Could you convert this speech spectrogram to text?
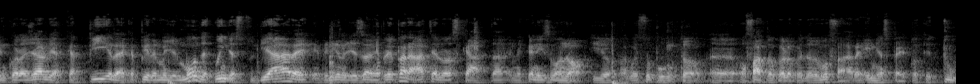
incoraggiarli a capire, a capire meglio il mondo e quindi a studiare e venire agli esami preparati, allora scatta il meccanismo no, io a questo punto eh, ho fatto quello che dovevo fare e mi aspetto che tu,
